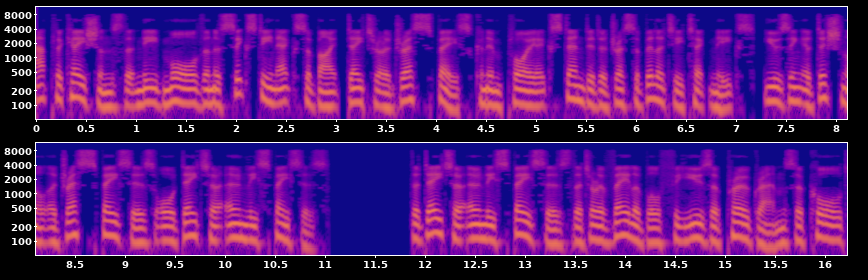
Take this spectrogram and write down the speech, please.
Applications that need more than a 16 exabyte data address space can employ extended addressability techniques, using additional address spaces or data-only spaces. The data-only spaces that are available for user programs are called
